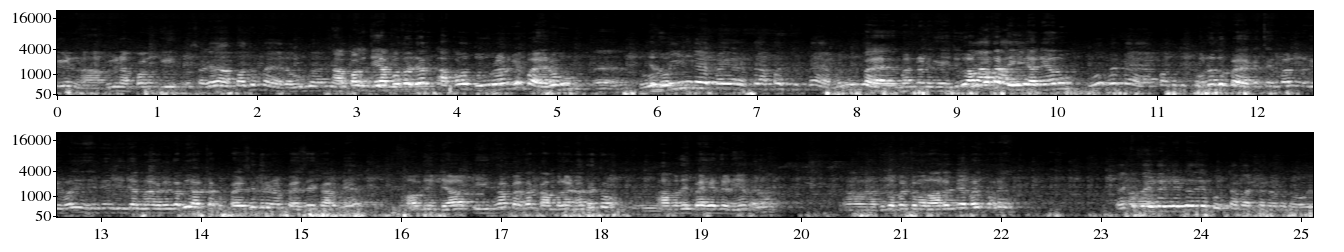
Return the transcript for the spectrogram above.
ਪੀਣ ਨਾ ਪੀਣ ਆਪਾਂ ਨੂੰ ਕੀ ਸਗਿਆ ਆਪਾਂ ਤੋਂ ਪੈ ਰਹੂਗਾ। ਆਪਾਂ ਨੂੰ- ਜੇ ਆਪਾਂ ਤੋਂ ਯਾਰ ਆਪਾਂ ਤੋਂ ਦੂਰ ਰਹਿਣਗੇ ਭੈ ਰਹੂ। ਜਦੋਂ ਪੀਣਗੇ ਪੈ ਤਾਂ ਆਪਾਂ ਚੁੱਪੈ ਮੰਨੂਗੇ ਭੈ ਮੰਨਣਗੇ। ਜਦੋਂ ਆਪਾਂ ਤਾਂ ਦੇ ਜਾਂਦੇ ਆ ਉਹਨੂੰ ਉਹ ਫਿਰ ਭੈ ਆਪਾਂ ਤੋਂ ਉਹਨਾਂ ਤੋਂ ਪੈ ਕਿੱਥੇ ਮੰਨਣਗੇ ਬਾਈ? ਇਹ ਜਿਹੀਆਂ ਚੀਜ਼ਾਂ ਨਾ ਕਰੇਗਾ ਵੀ ਪੈਸੇ ਤੇਰੇ ਨਾਲ ਪੈਸੇ ਕਰਨੇ ਆ। ਆਪਦੀ ਲਿਆ ਪੀ ਖਾ ਪੈਸਾ ਕੰਮ ਲੈਣਾ ਤੇ ਤੋਂ। ਕੰਮ ਦੇ ਪੈਸੇ ਦੇਣੇ ਆ ਤੈਨੂੰ। ਹਾਂ ਜਦੋਂ ਆਪਾਂ ਕਮਾ ਲੈਂਦੇ ਆ ਬਾਈ ਪੜੇ ਇੱਕ ਬੈਠੇ ਜਿਹੜੇ ਦੇ ਬੋਟਾ ਬਾਟਾ ਨਾ ਬਣਾਓ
